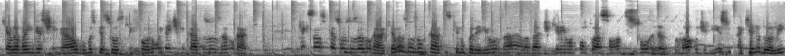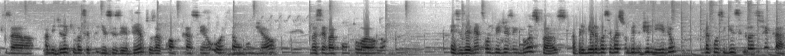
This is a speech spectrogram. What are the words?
que ela vai investigar algumas pessoas que foram identificadas usando hack. O que, que, são as pessoas usando hack? Elas usam cartas que não poderiam usar, elas adquirem uma pontuação absurda logo de início. Aqui no Duel Links, à medida que você tem esses eventos, a Copa KCU ou então o Mundial, você vai pontuando Esses eventos são divididos em duas fases. A primeira você vai subindo de nível para conseguir se classificar.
